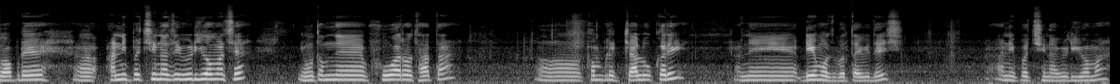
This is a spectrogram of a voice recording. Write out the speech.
તો આપણે આની પછીના જે વિડીયોમાં છે, એ હું તમને ફુવારો થતા કમ્પ્લીટ ચાલુ કરી અને ડેમો જ બતાવી દઈશ. આની પછીના વિડીયોમાં.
